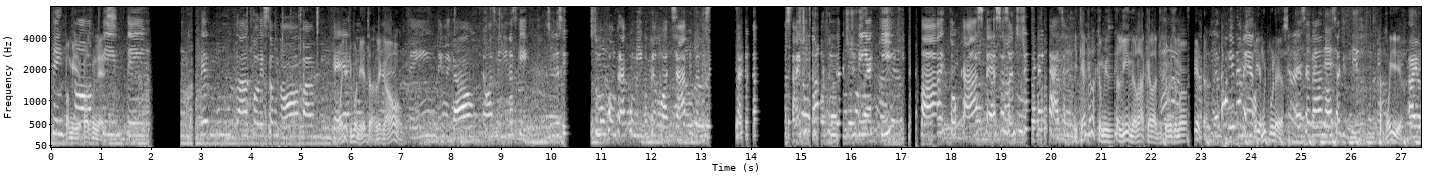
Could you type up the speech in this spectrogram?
Tem Pra top, pras mulheres. tem bermuda, coleção nova, inverno. Olha que bonita, legal. Bem, bem legal. Então as meninas que, as meninas que costumam comprar comigo pelo WhatsApp, pelo Instagram, site, tem a oportunidade de vir aqui vai tocar as peças antes de chegar em casa. E tem aquela camiseta linda lá, aquela de camisa mangueira. É da corrida mesmo. Muito bonita essa. Essa é da nossa divisão. Olha. Ah, eu-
